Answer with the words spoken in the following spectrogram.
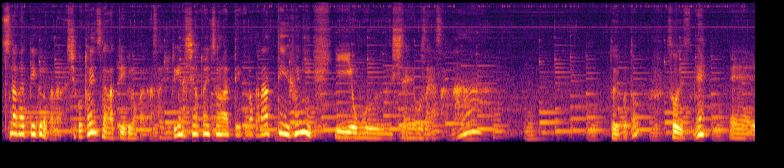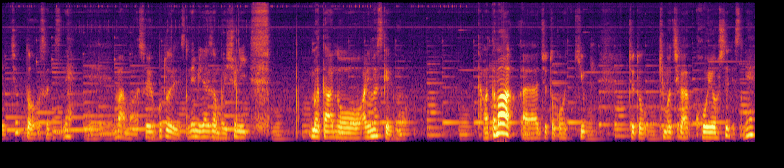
つながっていくのかな。仕事につながっていくのかな。最終的な仕事につながっていくのかなっていうふうに思う次第でございますな。ということ？そうですね、えー、ちょっとそうですね、えー、まあまあそういうことでですね皆さんも一緒にまたあのありますけれどもたまたまちょっとこうちょっと気持ちが高揚してですね、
